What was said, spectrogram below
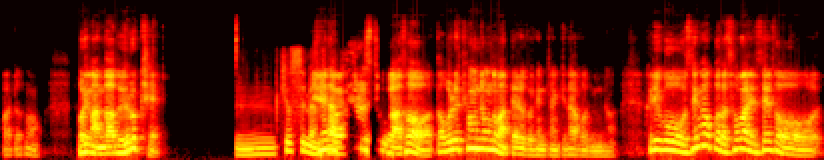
빠져서 거리가 안 닿아도 이렇게 음, 큐 쓰면서. 얘네다가 Q를 쓰고 가서 W 평 정도만 때려도 괜찮긴 하거든요. 그리고 생각보다 초반이 세서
